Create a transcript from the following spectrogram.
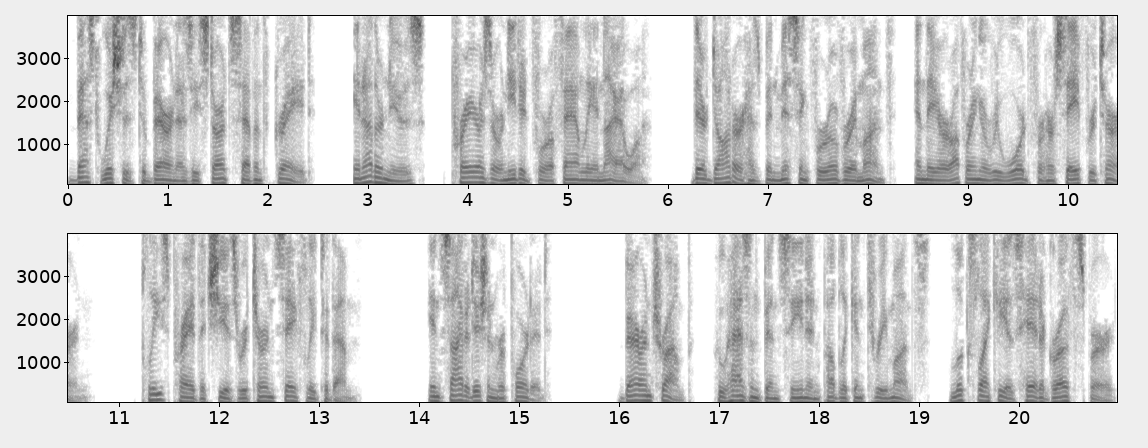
Best wishes to Barron as he starts 7th grade. In other news, prayers are needed for a family in Iowa. Their daughter has been missing for over a month, and they are offering a reward for her safe return. Please pray that she is returned safely to them. Inside Edition reported. Barron Trump, who hasn't been seen in public in three months, looks like he has hit a growth spurt.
